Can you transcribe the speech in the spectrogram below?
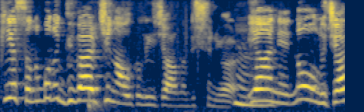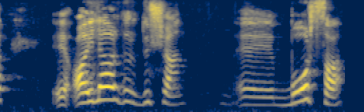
piyasanın bunu güvercin algılayacağını düşünüyorum. Yani ne olacak? E, aylardır düşen e, borsa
